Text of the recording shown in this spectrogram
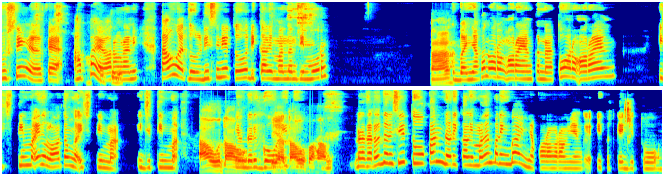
Pusing ya kayak apa ya orang-orang ini. Tahu nggak tuh di sini tuh di Kalimantan Timur Hah? kebanyakan orang-orang yang kena tuh orang-orang yang ijtima itu loh atau nggak ijtima? Ijtima. Tahu tahu. Yang dari Goa iya itu. tahu paham. Rata-rata dari situ. Kan dari Kalimantan paling banyak orang-orang yang ikut kayak gitu.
